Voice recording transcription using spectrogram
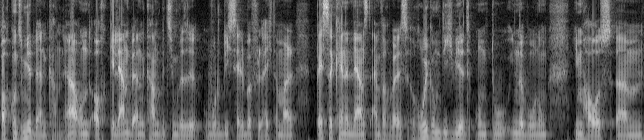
auch konsumiert werden kann, ja, und auch gelernt werden kann, beziehungsweise wo du dich selber vielleicht einmal besser kennenlernst, einfach weil es ruhig um dich wird und du in der Wohnung, im Haus, ähm,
